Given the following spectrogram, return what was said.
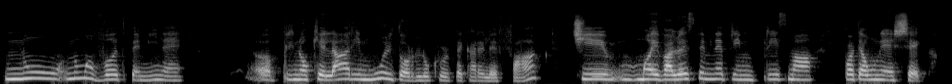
nu, nu mă văd pe mine uh, prin ochelarii multor lucruri pe care le fac, ci mă evaluez pe mine prin prisma poate a unui eșec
